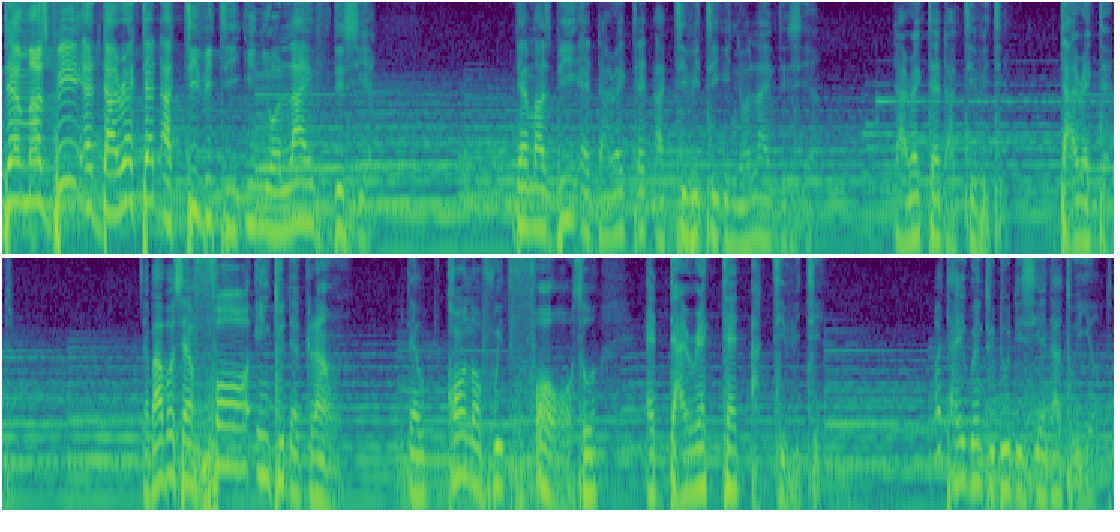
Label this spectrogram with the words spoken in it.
There must be a directed activity in your life this year. There must be a directed activity in your life this year. Directed activity. Directed. The Bible says, fall into the ground. The corn of wheat fall. So, a directed activity. What are you going to do this year that will yield?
